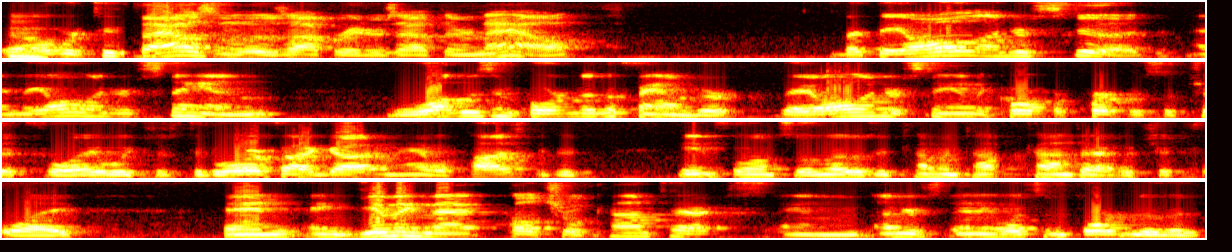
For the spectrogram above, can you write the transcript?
There are hmm. over 2,000 of those operators out there now, but they all understood and they all understand what was important to the founder. They all understand the corporate purpose of Chick fil A, which is to glorify God and have a positive influence on those who come in contact with Chick fil A and and giving that cultural context and understanding what's important to the,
